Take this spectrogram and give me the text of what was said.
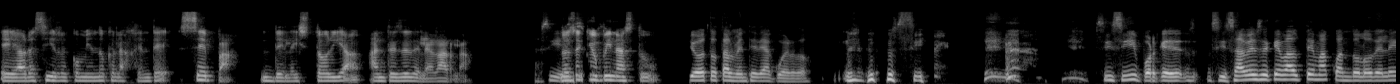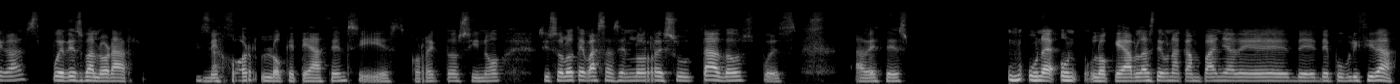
Eh, ahora sí recomiendo que la gente sepa de la historia antes de delegarla. Así No es. sé qué opinas tú. Yo totalmente de acuerdo. Sí. Sí, sí, porque si sabes de qué va el tema, cuando lo delegas, puedes valorar Exacto. mejor lo que te hacen, si es correcto, si no, si solo te basas en los resultados, pues a veces una, un- lo que hablas de una campaña de, de- publicidad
